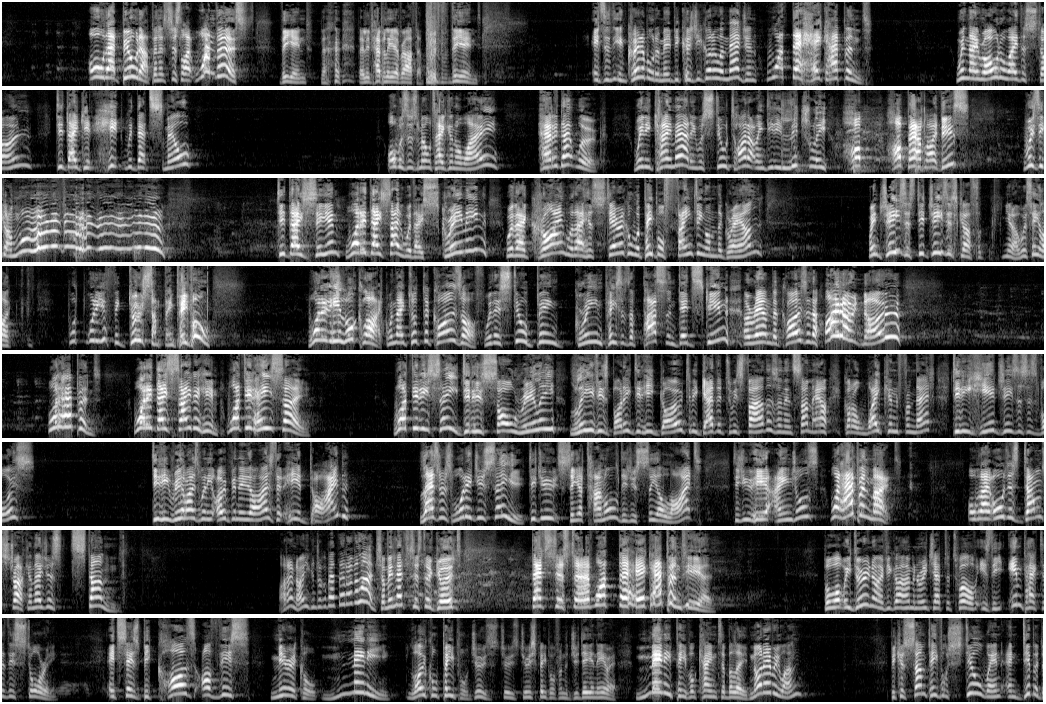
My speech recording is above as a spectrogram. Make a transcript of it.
All that build up, and it's just like one verse. The end. they live happily ever after. the end. It's incredible to me because you've got to imagine what the heck happened. When they rolled away the stone, did they get hit with that smell? Or was the smell taken away? How did that work? When he came out, he was still tied up. I mean, did he literally hop, hop out like this? Was he going? Did they see him? What did they say? Were they screaming? Were they crying? Were they hysterical? Were people fainting on the ground? When Jesus, did Jesus go for, you know, was he like, what, what do you think? Do something, people. What did he look like when they took the clothes off? Were there still being green pieces of pus and dead skin around the clothes? The, I don't know. What happened? What did they say to him? What did he say? What did he see? Did his soul really leave his body? Did he go to be gathered to his fathers and then somehow got awakened from that? Did he hear Jesus' voice? Did he realize when he opened his eyes that he had died? Lazarus, what did you see? Did you see a tunnel? Did you see a light? Did you hear angels? What happened, mate? Or were they all just dumbstruck and they just stunned? I don't know. You can talk about that over lunch. I mean, that's just a good, that's just a, what the heck happened here? But what we do know, if you go home and read chapter 12, is the impact of this story. It says, because of this miracle, many local people, Jews, Jews, Jewish people from the Judean area, many people came to believe. Not everyone, because some people still went and dibber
